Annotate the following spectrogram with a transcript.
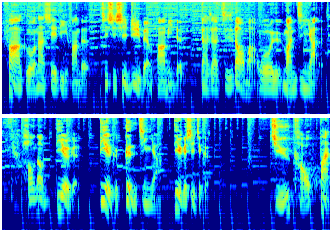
法国那些地方的，其实是日本发明的，大家知道吗？我蛮惊讶的。好，那第二个，第二个更惊讶，第二个是这个焗烤饭，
